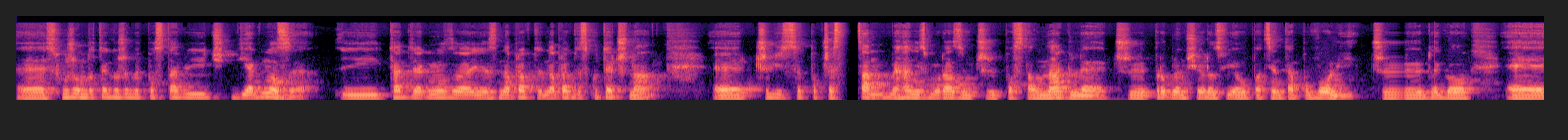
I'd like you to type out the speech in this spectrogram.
E, służą do tego, żeby postawić diagnozę. I ta diagnoza jest naprawdę, naprawdę skuteczna, e, czyli poprzez sam mechanizm urazu, czy powstał nagle, czy problem się rozwijał u pacjenta powoli, czy do tego e,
